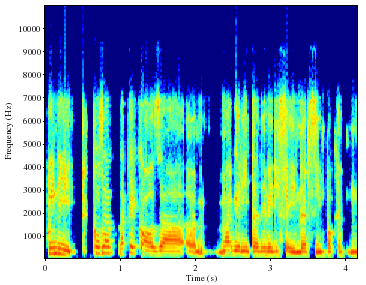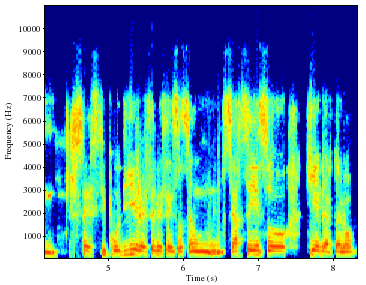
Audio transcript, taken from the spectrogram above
Quindi cosa, da che cosa eh, Margherita deve difendersi? Poche, se si può dire, se, nel senso, se, un, se ha senso chiedertelo.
